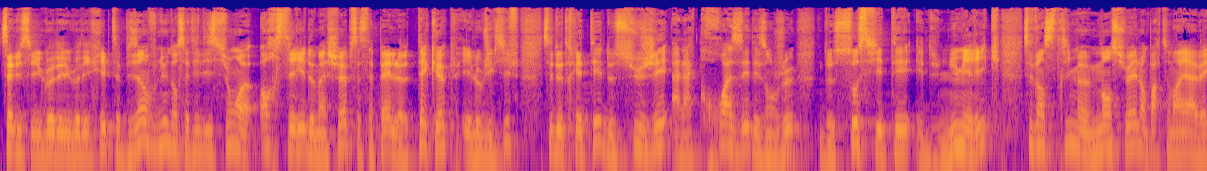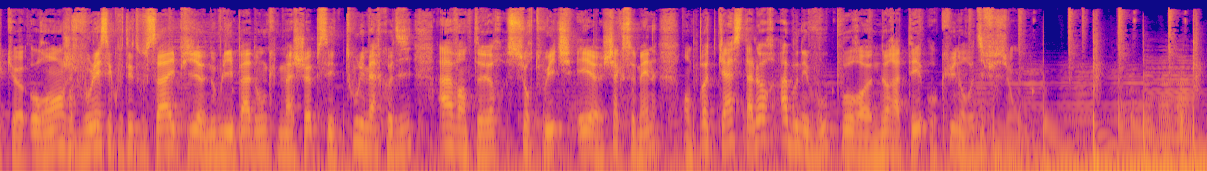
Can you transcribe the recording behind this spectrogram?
Salut, c'est Hugo de Hugo Decrypt. Bienvenue dans cette édition euh, hors série de Mashup. Ça s'appelle Tech Up et l'objectif, c'est de traiter de sujets à la croisée des enjeux de société et du numérique. C'est un stream mensuel en partenariat avec euh, Orange. Je vous laisse écouter tout ça et puis euh, n'oubliez pas donc Mashup, c'est tous les mercredis à 20h sur Twitch et chaque semaine en podcast. Alors abonnez-vous pour ne rater aucune rediffusion.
